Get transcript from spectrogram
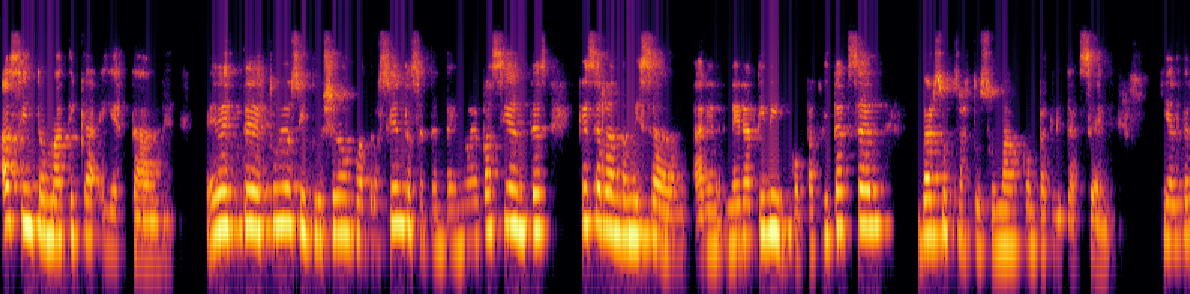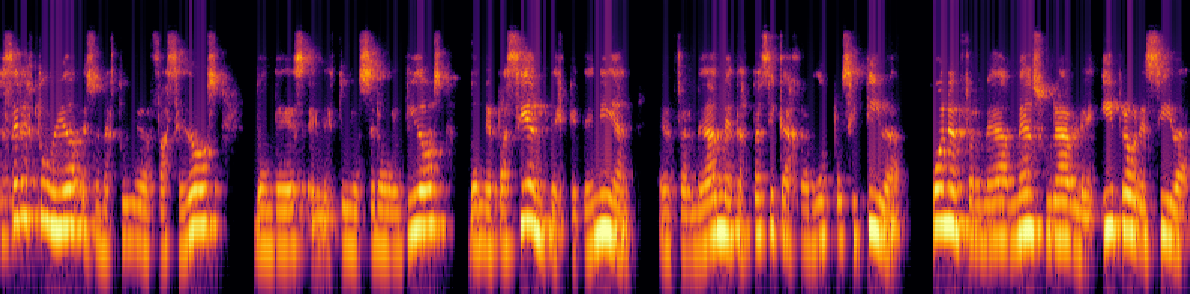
asintomática y estable. En este estudio se incluyeron 479 pacientes que se randomizaron a neratinib con paclitaxel versus trastuzumab con paclitaxel. Y el tercer estudio es un estudio de fase 2, donde es el estudio 022, donde pacientes que tenían enfermedad metastásica HER2 positiva con enfermedad mensurable y progresiva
